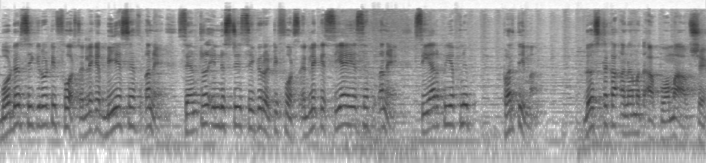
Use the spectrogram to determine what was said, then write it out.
બોર્ડર સિક્યુરિટી ફોર્સ એટલે કે બીએસએફ અને સેન્ટ્રલ ઇન્ડસ્ટ્રી સિક્યુરિટી ફોર્સ એટલે કે સીઆઈએસએફ અને સીઆરપીએફની ભરતીમાં દસ ટકા અનામત આપવામાં આવશે.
